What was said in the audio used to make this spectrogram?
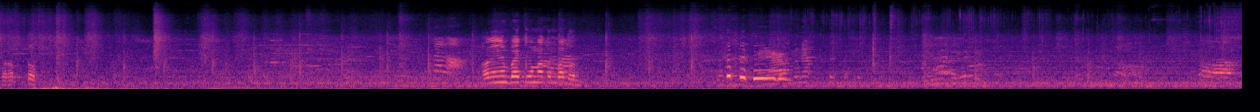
Sarap to. Kanina yung bike yung natumba doon? Sarap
